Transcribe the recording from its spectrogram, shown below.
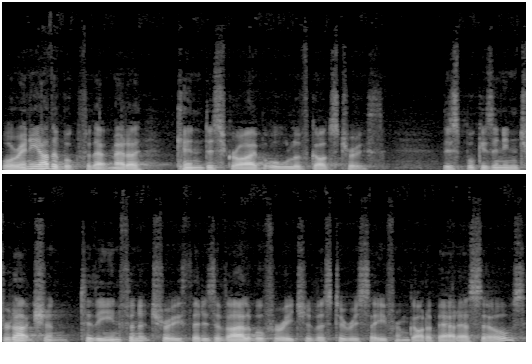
or any other book for that matter, can describe all of God's truth. This book is an introduction to the infinite truth that is available for each of us to receive from God about ourselves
